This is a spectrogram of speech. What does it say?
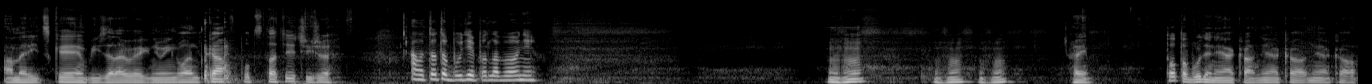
americké vyzerajú jak New Englandka v podstate, čiže Ale toto bude podľa vône. Hej. Toto bude nejaká, nejaká, nejaká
